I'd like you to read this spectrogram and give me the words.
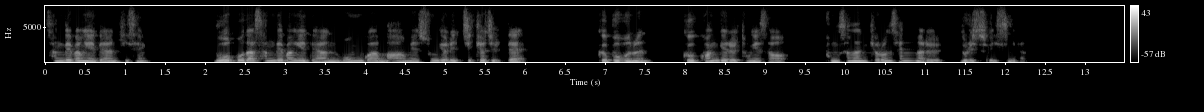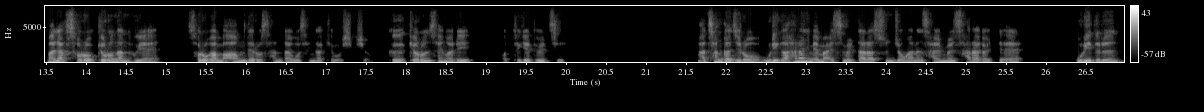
상대방에 대한 희생, 무엇보다 상대방에 대한 몸과 마음의 순결이 지켜질 때 그 부부는 그 관계를 통해서 풍성한 결혼 생활을 누릴 수 있습니다. 만약 서로 결혼한 후에 서로가 마음대로 산다고 생각해 보십시오. 그 결혼 생활이 어떻게 될지. 마찬가지로 우리가 하나님의 말씀을 따라 순종하는 삶을 살아갈 때 우리들은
